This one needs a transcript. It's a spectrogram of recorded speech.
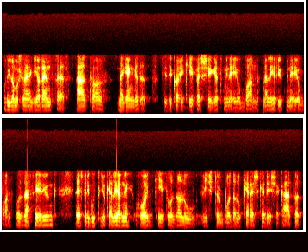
villamosenergia rendszer által megengedett fizikai képességet minél jobban elérjük, minél jobban hozzáférjünk. Ezt pedig úgy tudjuk elérni, hogy kétoldalú és többoldalú kereskedések által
